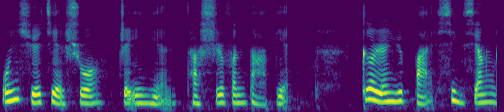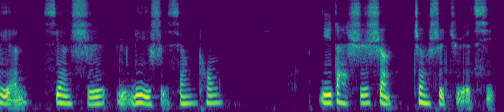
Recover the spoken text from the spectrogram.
文学界说。这一年，他十分大变，个人与百姓相连，现实与历史相通。一代诗圣正式崛起，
